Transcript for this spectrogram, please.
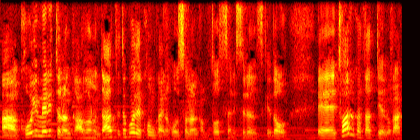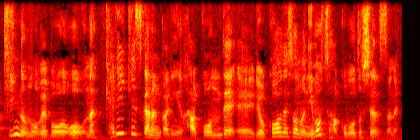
ああ、こういうメリットなんかあるんだってところで、今回の放送なんかも撮ってたりするんですけど、えー、とある方っていうのが、金の延べ棒を、なんかキャリーケースかなんかに運んで、えー、旅行でその荷物運ぼうとしてるんですよね。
